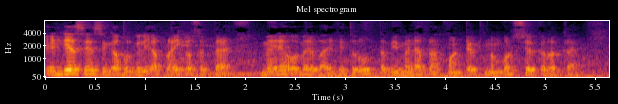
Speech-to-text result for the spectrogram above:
इंडिया से सिंगापुर के लिए अप्लाई कर सकता है, मेरे और मेरे भाई के थ्रू तभी मैंने अपना कॉन्टेक्ट नंबर शेयर कर रखा है।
